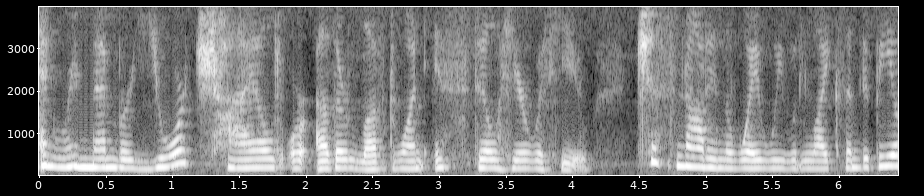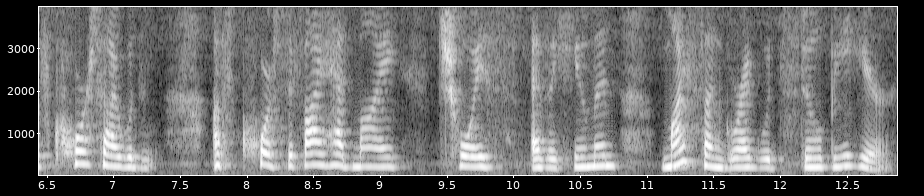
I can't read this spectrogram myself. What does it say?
And remember, your child or other loved one is still here with you, just not in the way we would like them to be. Of course, I would, of course, if I had my choice as a human, my son Greg would still be here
